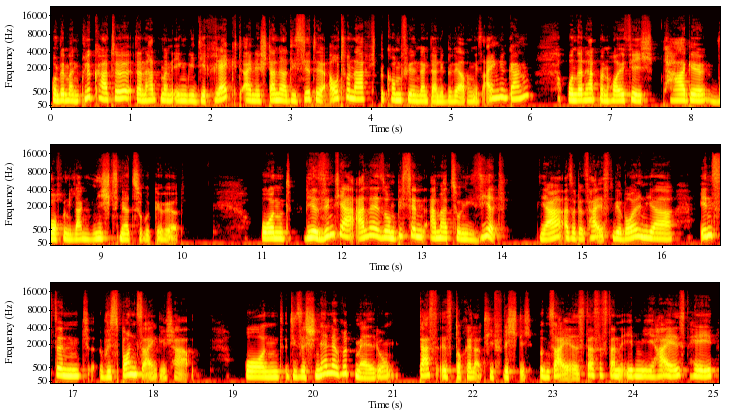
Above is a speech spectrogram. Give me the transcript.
Und wenn man Glück hatte, dann hat man irgendwie direkt eine standardisierte Autonachricht bekommen, vielen Dank, deine Bewerbung ist eingegangen. Und dann hat man häufig Tage, Wochen lang nichts mehr zurückgehört. Und wir sind ja alle so ein bisschen amazonisiert. Ja, also das heißt, wir wollen ja Instant Response eigentlich haben. Und diese schnelle Rückmeldung, das ist doch relativ wichtig. Und sei es, dass es dann eben heißt, hey,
